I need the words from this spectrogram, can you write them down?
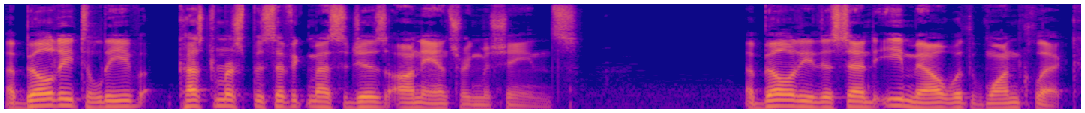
ability to leave customer specific messages on answering machines, ability to send email with one click,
